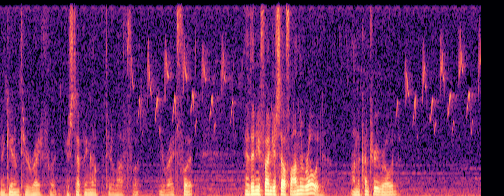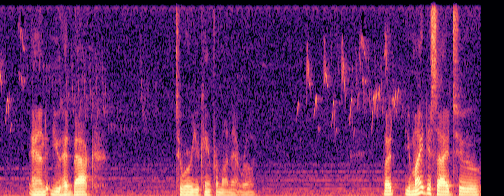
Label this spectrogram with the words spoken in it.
And again with your right foot. You're stepping up with your left foot, your right foot. And then you find yourself on the road, on the country road. And you head back to where you came from on that road. But you might decide to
